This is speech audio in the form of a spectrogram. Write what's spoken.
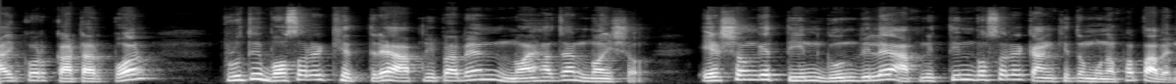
আয়কর কাটার পর প্রতি বছরের ক্ষেত্রে আপনি পাবেন নয় হাজার নয়শো। এর সঙ্গে তিন গুণ দিলে আপনি তিন বছরের কাঙ্ক্ষিত মুনাফা পাবেন।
